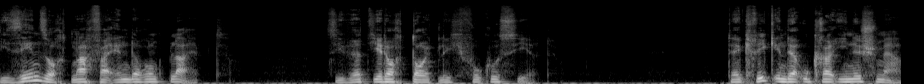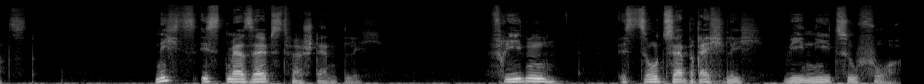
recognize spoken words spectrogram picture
Die Sehnsucht nach Veränderung bleibt. Sie wird jedoch deutlich fokussiert. Der Krieg in der Ukraine schmerzt. Nichts ist mehr selbstverständlich. Frieden ist so zerbrechlich wie nie zuvor.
